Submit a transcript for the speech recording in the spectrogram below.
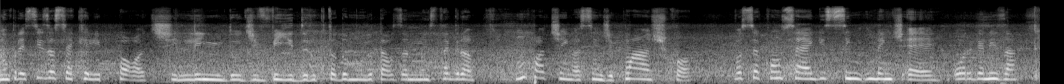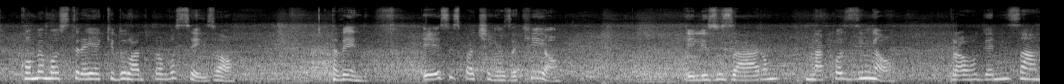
Não precisa ser aquele pote lindo de vidro que todo mundo tá usando no Instagram. Um potinho assim de plástico, ó, você consegue sim é, organizar, como eu mostrei aqui do lado para vocês, ó. Tá vendo? Esses potinhos aqui, ó, eles usaram na cozinha, ó, para organizar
